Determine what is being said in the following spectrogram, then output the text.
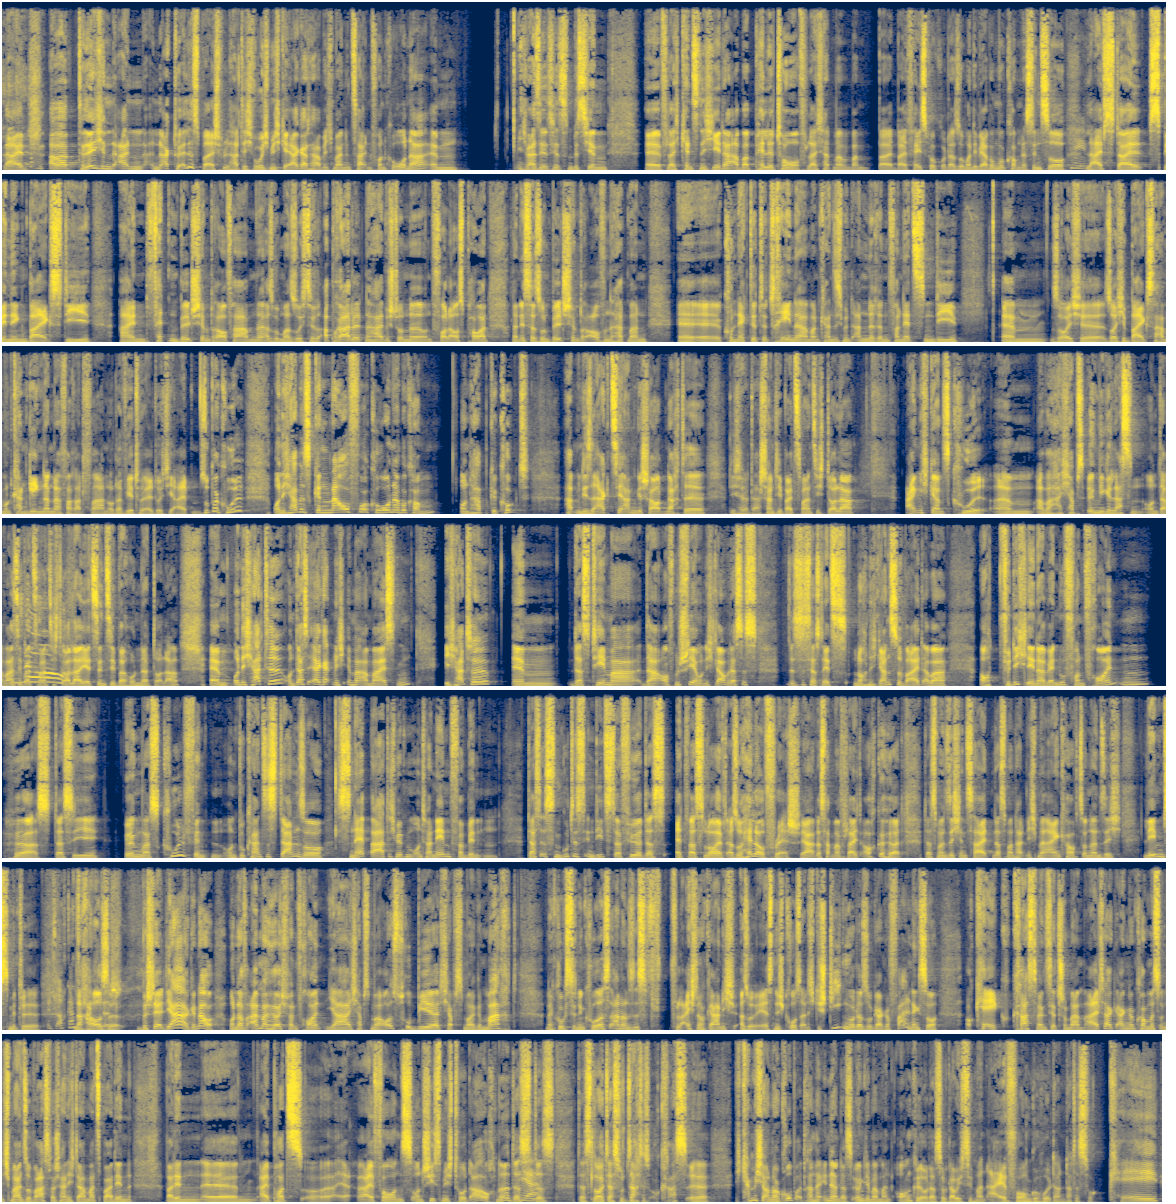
Nein, aber tatsächlich ein, ein, ein aktuelles Beispiel hatte ich, wo ich mich geärgert habe. Ich meine, in Zeiten von Corona, ähm, ich weiß jetzt jetzt ein bisschen, äh, vielleicht kennt es nicht jeder, aber Peloton, vielleicht hat man beim, bei, bei Facebook oder so mal die Werbung bekommen. Das sind so nee. Lifestyle-Spinning-Bikes, die einen fetten Bildschirm drauf haben, ne? also wo man so, so abradelt eine halbe Stunde und voll auspowert. Und dann ist da so ein Bildschirm drauf und dann hat man äh, äh, connectede Trainer, man kann sich mit anderen vernetzen, die ähm, solche, solche Bikes haben und kann gegeneinander Fahrrad fahren oder virtuell durch die Alpen. Super cool. Und ich habe es genau vor Corona bekommen und habe geguckt, habe mir diese Aktie angeschaut, dachte, die, da stand die bei 20 Dollar. Eigentlich ganz cool, ähm, aber ich habe es irgendwie gelassen und da war sie no. bei 20 Dollar, jetzt sind sie bei 100 Dollar. Ähm, und ich hatte, und das ärgert mich immer am meisten, ich hatte ähm, das Thema da auf dem Schirm. Und ich glaube, das ist, das ist jetzt noch nicht ganz so weit, aber auch für dich, Lena, wenn du von Freunden hörst, dass sie irgendwas cool finden und du kannst es dann so snapartig mit dem Unternehmen verbinden. Das ist ein gutes Indiz dafür, dass etwas läuft. Also HelloFresh, ja, das hat man vielleicht auch gehört, dass man sich in Zeiten, dass man halt nicht mehr einkauft, sondern sich Lebensmittel nach Hause praktisch. bestellt. Ja, genau. Und auf einmal höre ich von Freunden, ja, ich habe es mal ausprobiert, ich habe es mal gemacht. Und dann guckst du den Kurs an und es ist vielleicht noch gar nicht, also er ist nicht großartig gestiegen oder sogar gefallen. Denkst so, okay, krass, wenn es jetzt schon mal im Alltag angekommen ist. Und ich meine, so war es wahrscheinlich damals bei den bei den ähm, iPods, äh, iPhones und Schieß mich tot auch, ne? Dass, ja. dass, dass Leute, dass du dachtest, oh krass, äh, ich kann mich auch noch grob dran erinnern, dass irgendjemand, mein Onkel oder so, glaube ich, sich mal ein iPhone geholt hat und dachte so, okay,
